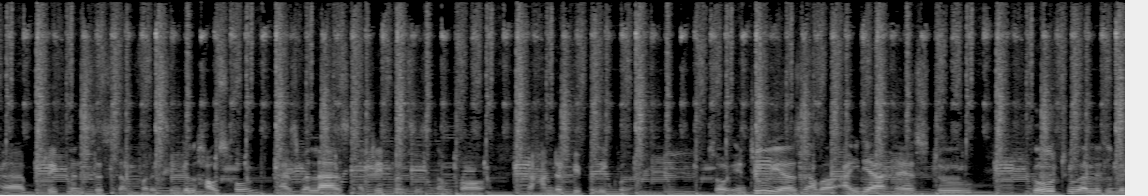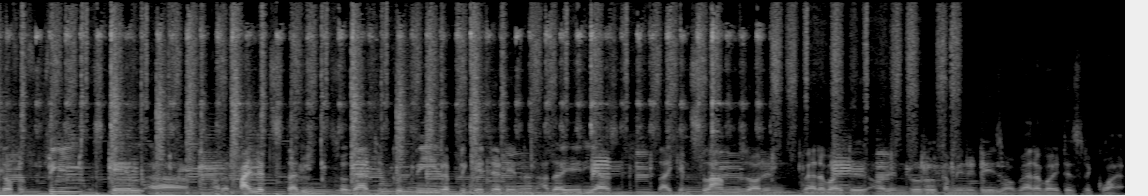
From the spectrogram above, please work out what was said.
a treatment system for a single household as well as a treatment system for 100 people equivalent. So in two years our idea is to go to a little bit of a free scale um, or a pilot study so that it could be replicated in other areas like in slums or in wherever it is or in rural communities or wherever it is required.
